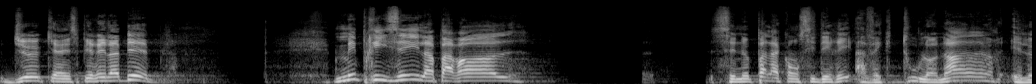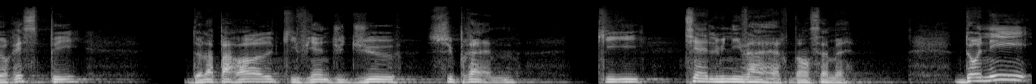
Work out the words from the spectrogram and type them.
Dieu qui a inspiré la Bible. Mépriser la parole, c'est ne pas la considérer avec tout l'honneur et le respect de la parole qui vient du Dieu suprême, qui tient l'univers dans sa main. Donner,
